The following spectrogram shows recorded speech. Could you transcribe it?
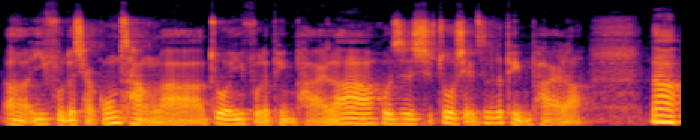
呃衣服的小工厂啦，做衣服的品牌啦，或者是做鞋子的品牌啦。那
